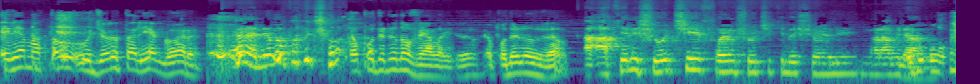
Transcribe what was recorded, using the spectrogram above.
Ele ia matar o Jonathan ali agora. É, ele ia matar o Jonathan. É o poder da novela, entendeu? É o poder da novela. aquele chute foi um chute que deixou ele maravilhado.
